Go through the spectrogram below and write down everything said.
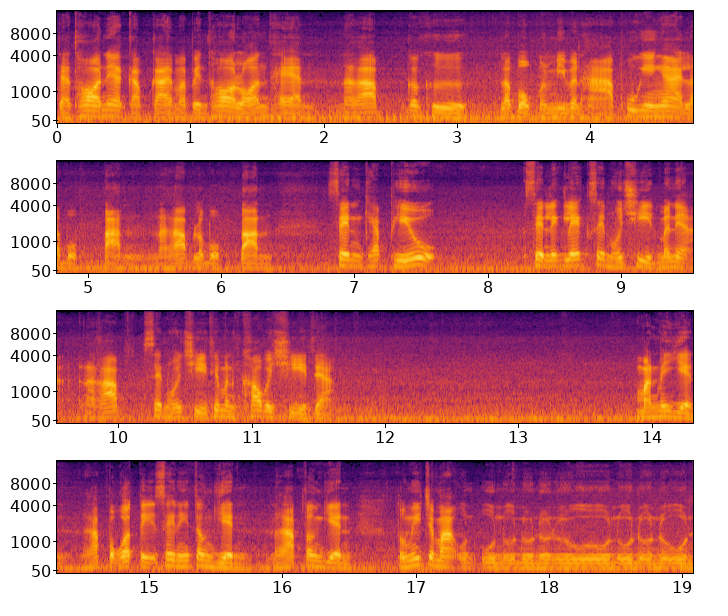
แต่ท่อเนี่ยกลับกลายมาเป็นท่อร้อนแทนนะครับ ก็คือระบบมันมีปัญหาพูดง่ายๆ ระบบตันนะครับ ระบบตัน เส้นแคปพิวเส้นเล็ก ๆ เส้นหัวฉีดมันเนี่ยนะครับ เส้นหัวฉีดที่มันเข้าไปฉีดเนี่ยมันไม่เย็นนะครับ ปกติเส้นนี้ต้องเย็นนะครับ ต้องเย็น ตรงนี้จะมาอุ่นๆอุ่นๆอุ่นๆอุ่นๆอุ่นๆอุ่นๆอุ่น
